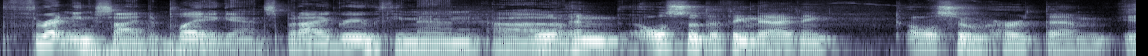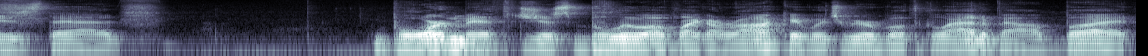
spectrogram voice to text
threatening side to play against. But I agree with you, man. Uh, Well, and also the thing that I think also hurt them is that Bournemouth just blew up like a rocket, which we were both glad about. But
